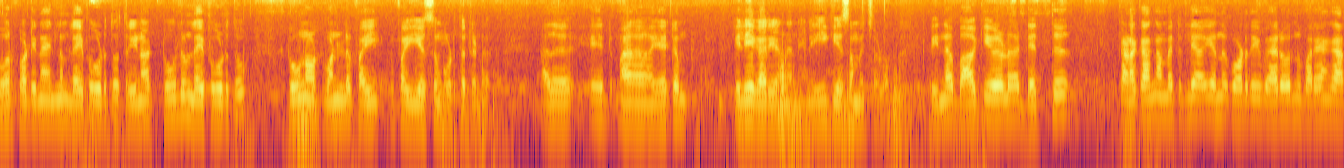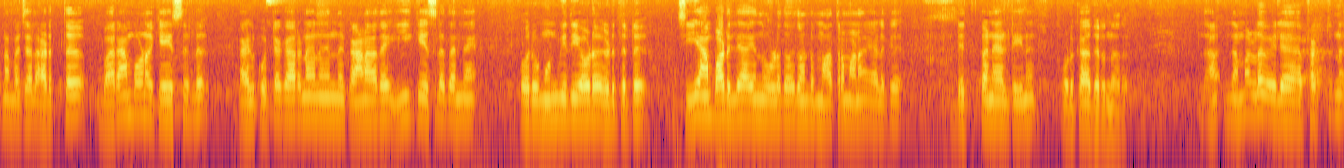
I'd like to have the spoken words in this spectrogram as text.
ഫോർ ഫോർട്ടി നയനിലും ലൈഫ് കൊടുത്തു ത്രീ നോട്ട് ടൂവിലും ലൈഫ് കൊടുത്തു ടു നോട്ട് വണ്ണിൽ ഫൈവ് ഫൈവ് ഇയേഴ്സും കൊടുത്തിട്ടുണ്ട്. അത് ഏറ്റ്- ഏറ്റവും വലിയ കാര്യം തന്നെയാണ് ഈ കേസ് സംബന്ധിച്ചോളം. പിന്നെ ബാക്കിയുള്ള ഡെത്ത് കണക്കാക്കാൻ പറ്റില്ല എന്ന് കോടതി വേറെ ഒന്ന് പറയാൻ കാരണം വെച്ചാൽ അടുത്ത് വരാൻ പോണ കേസിൽ അയാൾ കുറ്റക്കാരനെന്ന് കാണാതെ ഈ കേസിൽ തന്നെ ഒരു മുൻവിധിയോട് എടുത്തിട്ട് ചെയ്യാൻ പാടില്ല എന്നുള്ളത് കൊണ്ട് മാത്രമാണ് അയാൾക്ക് ഡെത്ത് പെനാൽറ്റീന് കൊടുക്കാതിരുന്നത്. നമ്മളുടെ എഫക്റ്റിന്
